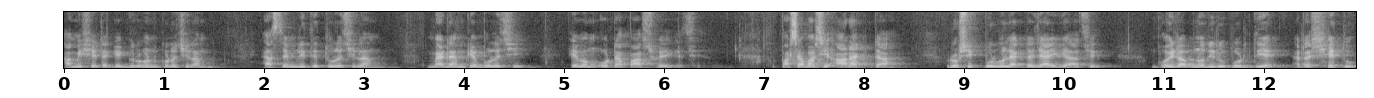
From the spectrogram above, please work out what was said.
আমি সেটাকে গ্রহণ করেছিলাম অ্যাসেম্বলিতে তুলেছিলাম ম্যাডামকে বলেছি এবং ওটা পাস হয়ে গেছে। পাশাপাশি আর একটা রসিকপুর বলে একটা জায়গা আছে, ভৈরব নদীর উপর দিয়ে একটা সেতু।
